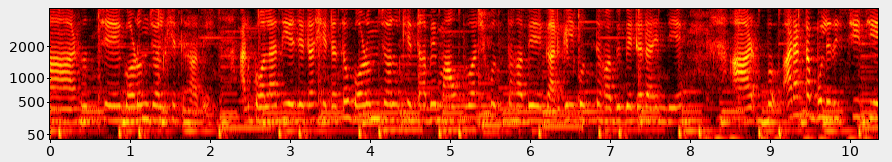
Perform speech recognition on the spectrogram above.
আর হচ্ছে গরম জল খেতে হবে। আর গলা দিয়ে যেটা সেটা তো গরম জল খেতে হবে মাউথ ওয়াশ করতে হবে গার্গেল করতে হবে বেটারাইন দিয়ে। আর আর একটা বলে দিচ্ছি যে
